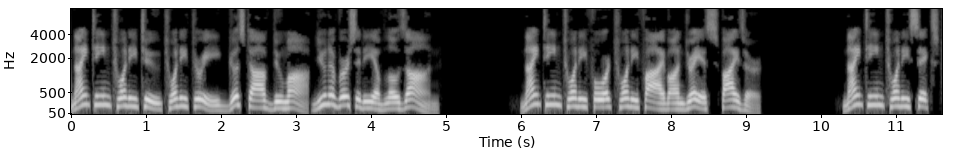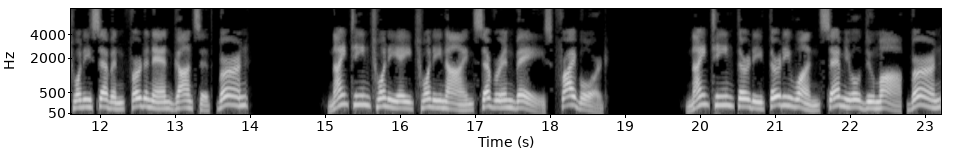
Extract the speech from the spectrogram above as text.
1922–23 Gustave Dumas University of Lausanne. 1924–25 Andreas Speiser 1926–27 Ferdinand Gonseth, Bern. 1928–29 Severin Bays Freiburg. 1930–31 Samuel Dumas, Bern.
